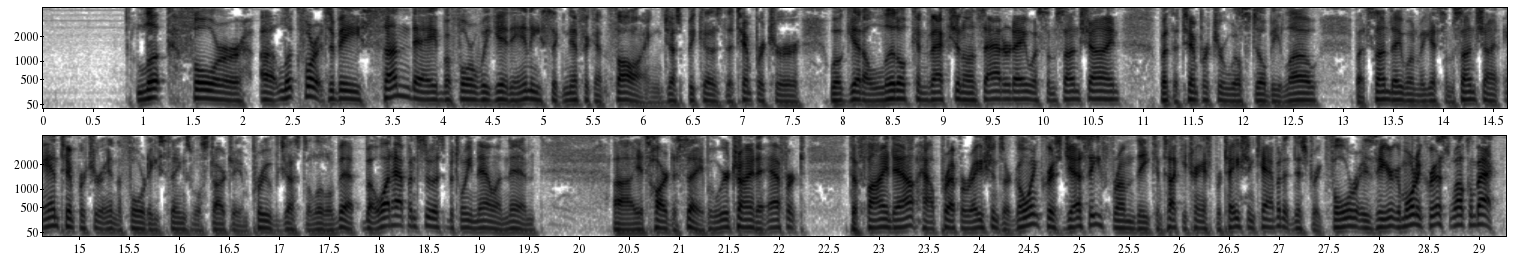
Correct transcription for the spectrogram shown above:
look for uh, look for it to be Sunday before we get any significant thawing. Just because the temperature will get a little convection on Saturday with some sunshine, but the temperature will still be low. But Sunday, when we get some sunshine and temperature in the 40s, things will start to improve just a little bit. But what happens to us between now and then? Uh, it's hard to say, but we're trying to effort to find out how preparations are going. Chris Jessie from the Kentucky Transportation Cabinet District 4 is here. Good morning, Chris. Welcome back.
